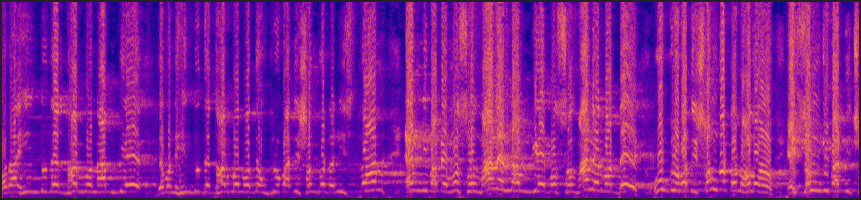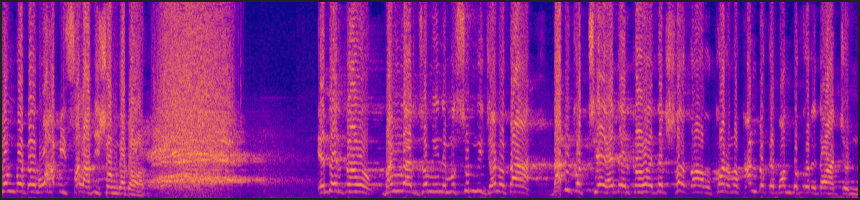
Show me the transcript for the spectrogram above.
ওরা হিন্দুদের ধর্ম নাম দিয়ে, যেমন হিন্দুদের ধর্মের মধ্যে উগ্রবাদী সংগঠন ইসলাম এমনি ভাবে মুসলমানের নাম দিয়ে মুসলমানের মধ্যে উগ্রবাদী সংগঠন হলো এই জঙ্গিবাদী সংগঠন, ওয়াহাবি সালাবি সংগঠন। এদেরকেও বাংলার জমিনে মুসল্লি জনতা দাবি করছে, এদেরকেও এদের সকল কর্মকাণ্ডকে বন্ধ করে দেওয়ার জন্য।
